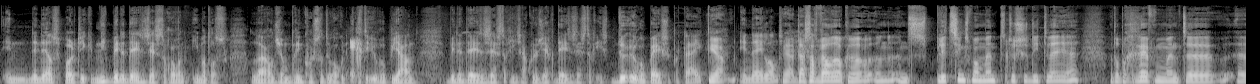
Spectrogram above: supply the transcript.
in de Nederlandse politiek. Niet binnen D66 hoor, want iemand als Laurent Jan Brinkhorst is natuurlijk ook een echte Europeaan binnen D66. Je zou kunnen zeggen, D66 is de Europese partij ja. in Nederland. Ja, daar zat wel ook een, een splitsingsmoment tussen die twee. Hè? Want op een gegeven moment uh, uh,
